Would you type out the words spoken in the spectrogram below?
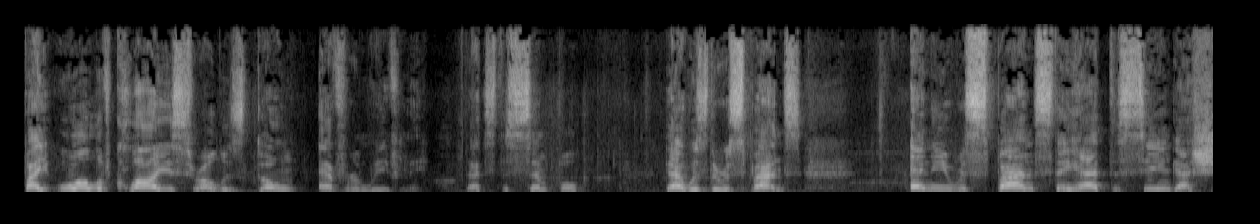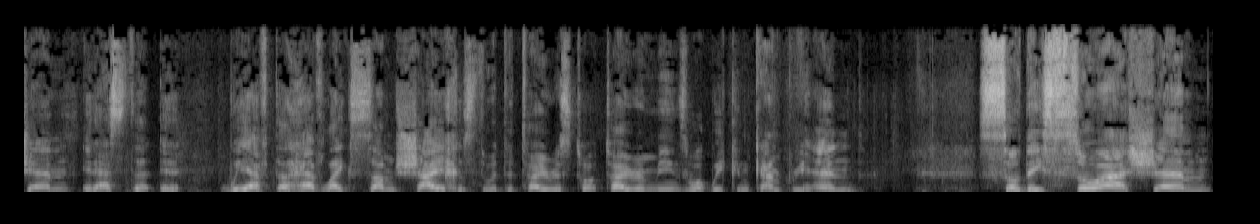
by all of Klal Yisrael is don't ever leave me. That's the simple, that was the response. Any response they had to seeing Hashem, it has to, it, we have to have like some shaykhs to it. The Torah, Torah means what we can comprehend. So they saw Hashem,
